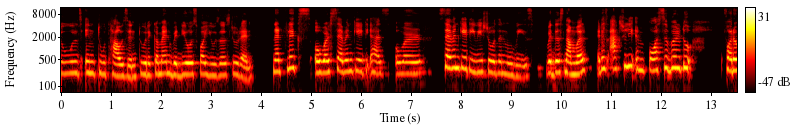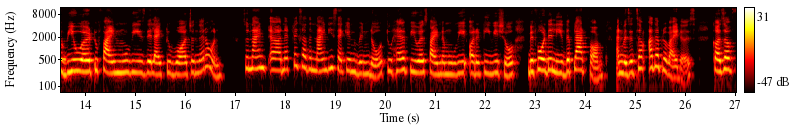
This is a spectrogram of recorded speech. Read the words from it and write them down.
tools in 2000 to recommend videos for users to rent. Netflix over 7K has over 7K TV shows and movies. With this number, it is actually impossible to for a viewer to find movies they like to watch on their own. So nine, uh, Netflix has a 90 second window to help viewers find a movie or a TV show before they leave the platform and visit some other providers because of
